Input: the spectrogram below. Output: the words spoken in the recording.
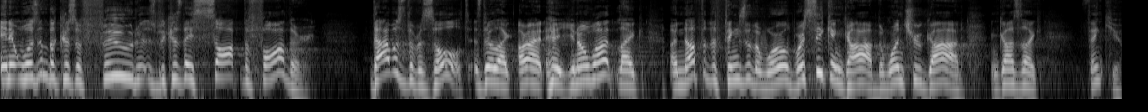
And it wasn't because of food, it was because they sought the Father. That was the result. Is they're like, all right, hey, you know what? Like, enough of the things of the world. We're seeking God, the one true God. And God's like, thank you.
